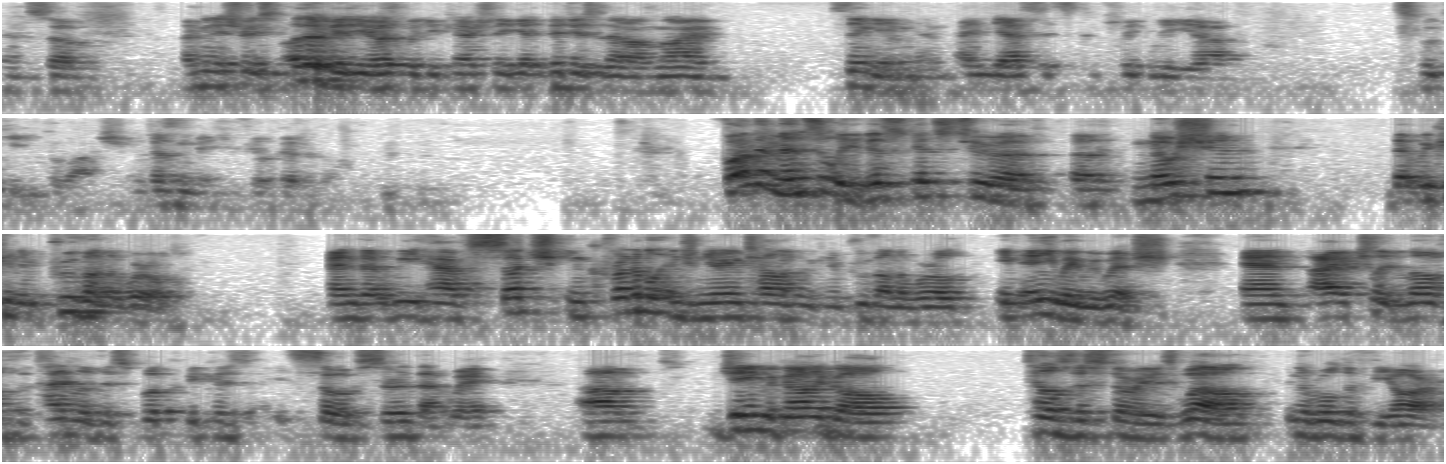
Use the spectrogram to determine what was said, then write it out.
And so I'm going to show you some other videos, but you can actually get videos of that online singing. And, and yes, it's completely uh, spooky to watch. It doesn't make you feel good at all. Fundamentally, this gets to a, a notion that we can improve on the world and that we have such incredible engineering talent that we can improve on the world in any way we wish. And I actually love the title of this book because it's so absurd that way. Um, Jane McGonigal tells this story as well in the world of VR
